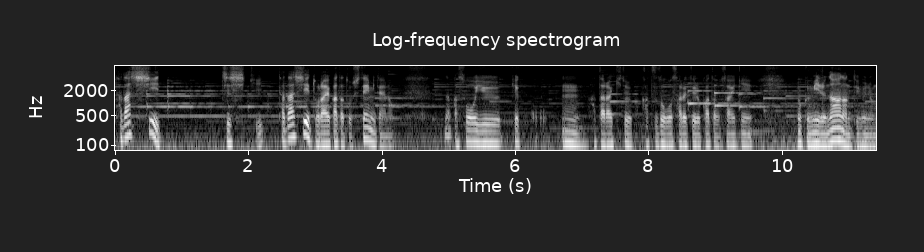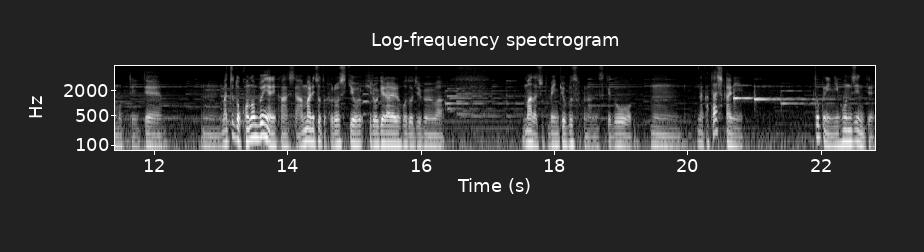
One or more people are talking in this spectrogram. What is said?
正しい知識正しい捉え方としてみたいななんかそういう結構うん働きというか活動をされてる方を最近よく見るなぁなんていうふうに思っていて、うん。まあ、ちょっとこの分野に関してあんまりちょっと風呂敷を広げられるほど自分はまだちょっと勉強不足なんですけど、うん、なんか確かに特に日本人って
